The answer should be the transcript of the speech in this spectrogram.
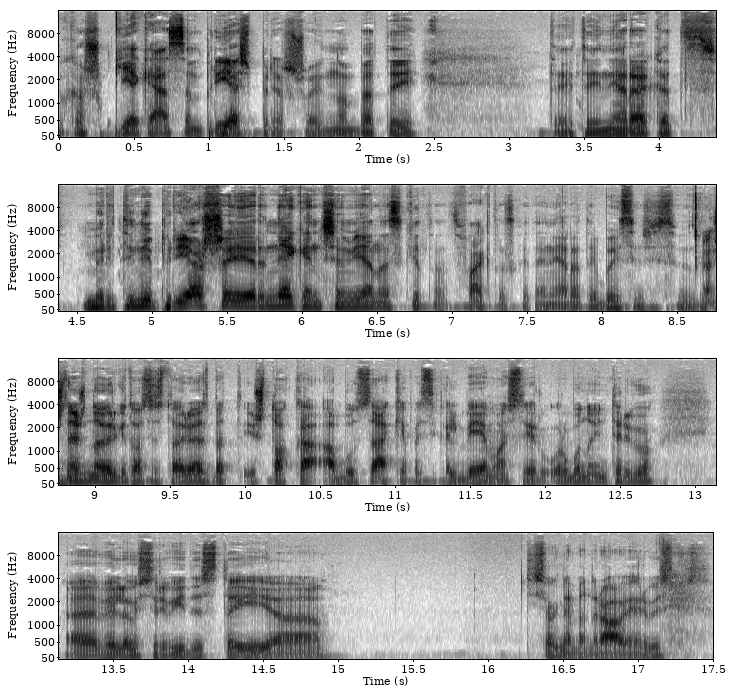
kažkiek esam prieš priešoj, nu, bet tai, tai, tai nėra, kad mirtini priešai ir nekenčiam vienas kitą. Faktas, kad ten nėra tai baisiai, aš įsivaizduoju. Aš nežinau irgi tos istorijos, bet iš to, ką abu sakė pasikalbėjimuose ir Urbano interviu, e, vėliau Sirvidis, tai e, tiesiog nebendrauja ir viskas.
